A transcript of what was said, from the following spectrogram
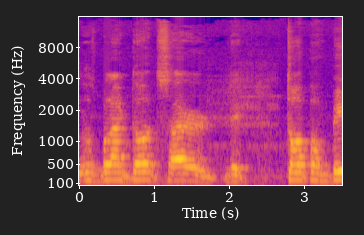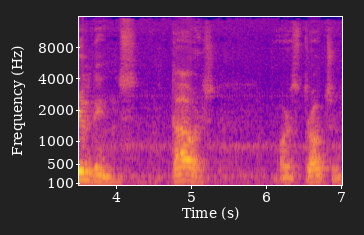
Those black dots are the top of buildings, towers, or structures.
